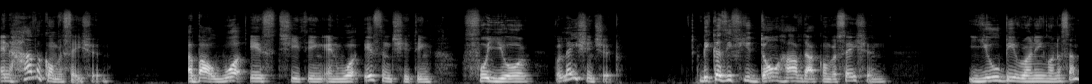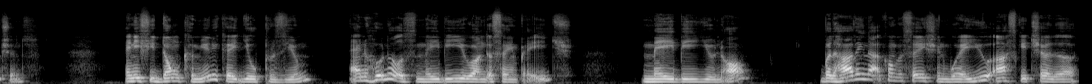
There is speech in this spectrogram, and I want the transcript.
and have a conversation about what is cheating and what isn't cheating for your relationship. Because if you don't have that conversation, you'll be running on assumptions. And if you don't communicate, you'll presume. And who knows, maybe you're on the same page, maybe you're not. But having that conversation where you ask each other,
